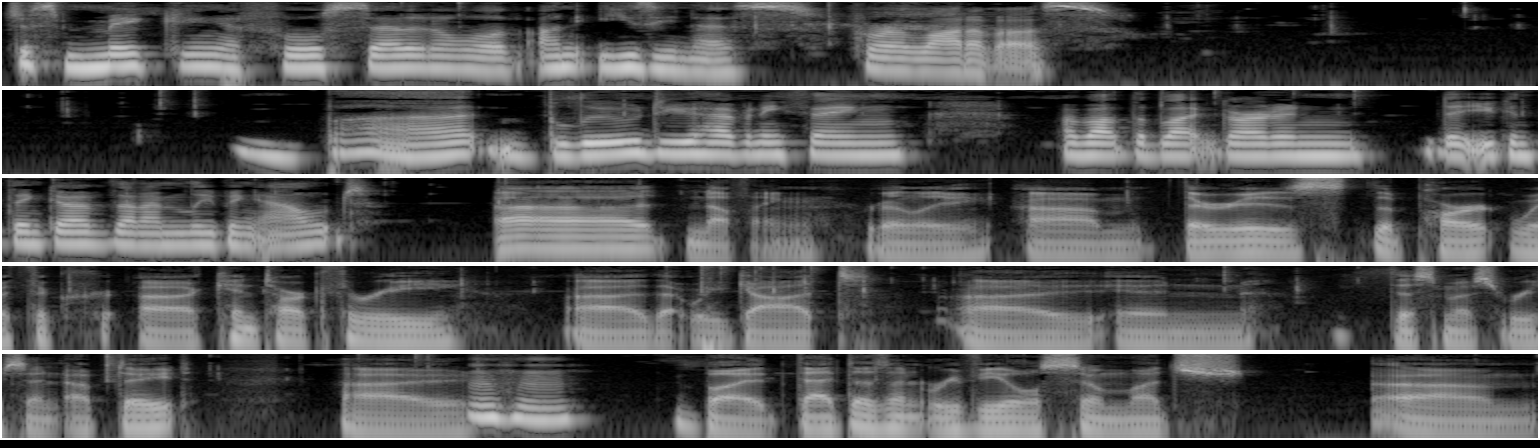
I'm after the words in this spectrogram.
just making a full settle of uneasiness for a lot of us. But, Blue, do you have anything about the Black Garden that you can think of that I'm leaving out? Uh, nothing really. Um, there is the part with the uh, Kentarch three uh, that we got uh, in this most recent update, uh, Mm-hmm. but that doesn't reveal so much. Um,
